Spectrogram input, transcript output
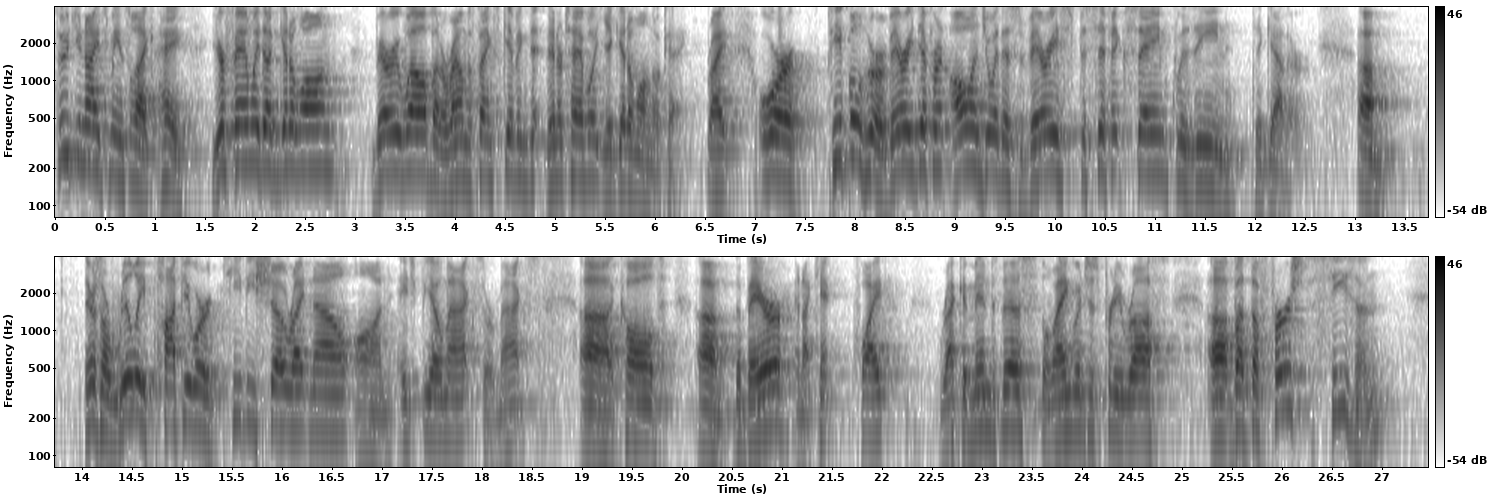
Food unites means like, hey, your family doesn't get along very well, but around the Thanksgiving dinner table, you get along okay, right? Or people who are very different all enjoy this very specific same cuisine together. Um, there's a really popular TV show right now on HBO Max or Max uh, called um, The Bear, and I can't quite recommend this. The language is pretty rough. Uh, but the first season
